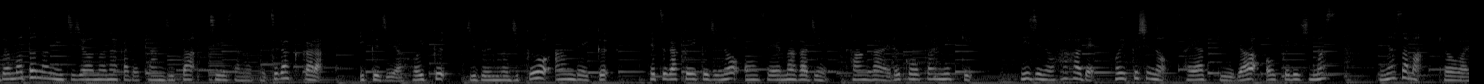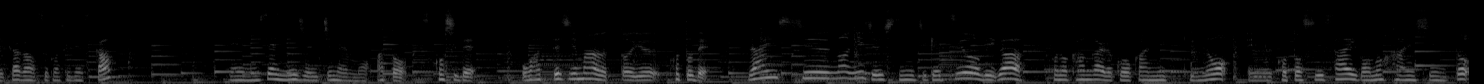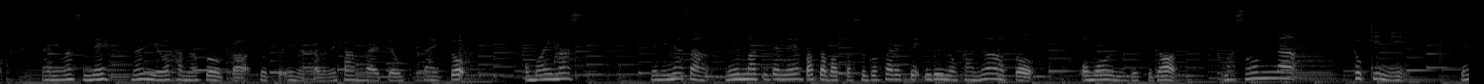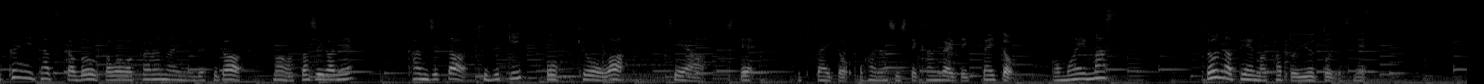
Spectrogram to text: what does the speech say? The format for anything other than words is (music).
子供との日常の中で感じた小さな哲学から育児や保育自分の軸を編んでいく哲学育児の音声マガジン「考える交換日記」2児の母で保育士のさやっきーがお送りします。皆様今日はいかがお過ごしですか、えー、2021年もあと少しで終わってしまうということで来週の27日月曜日がこの「考える交換日記の」えー、今年最後の配信となりますね。何を話そうかちょっと今からね考えておきたいと思います。で皆さん年末でねバタバタ過ごされているのかなと思うのですが、まあ、そんな時に役に立つかどうかはわからないのですが、まあ、私がね感じた気づきを今日はシェアしていきたいとお話しして考えていきたいと思います。どんなテーマかというとですね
